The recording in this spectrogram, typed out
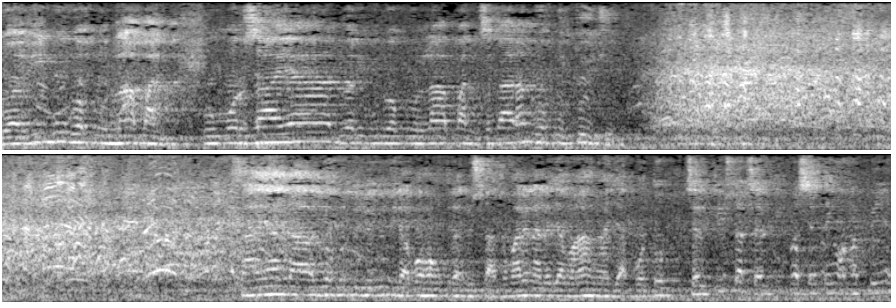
2028 Umur saya 2028 Sekarang 27 Saya tahu 27 itu tidak bohong, tidak dusta. Kemarin ada jamaah ngajak foto, selfie Ustaz, selfie pas saya tengok HP-nya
